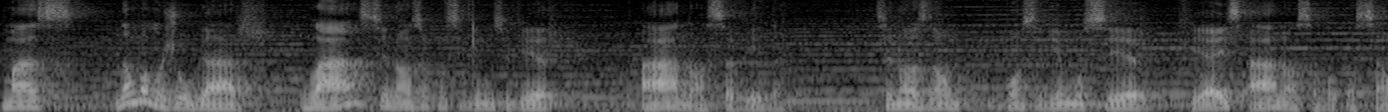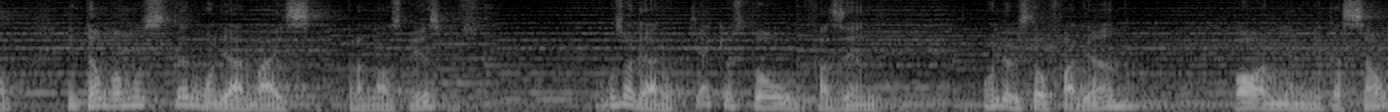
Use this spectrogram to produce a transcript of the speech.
Mas não vamos julgar lá se nós não conseguimos viver a nossa vida, se nós não conseguimos ser fiéis à nossa vocação. Então vamos ter um olhar mais para nós mesmos. Vamos olhar o que é que eu estou fazendo, onde eu estou falhando, qual a minha limitação?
